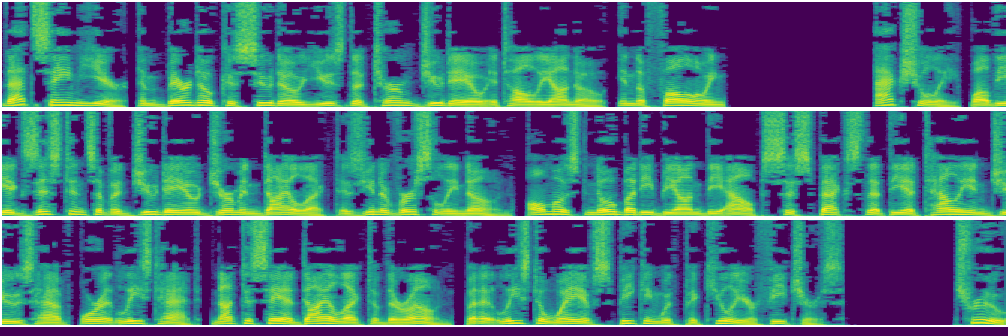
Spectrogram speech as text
That same year, Umberto Cassuto used the term Judeo-Italiano, in the following Actually, while the existence of a Judeo-German dialect is universally known, almost nobody beyond the Alps suspects that the Italian Jews have, or at least had, not to say a dialect of their own, but at least a way of speaking with peculiar features. True,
